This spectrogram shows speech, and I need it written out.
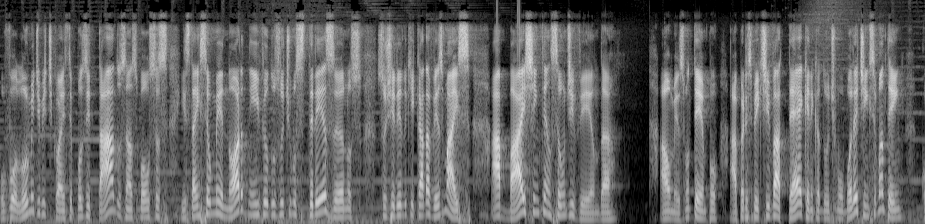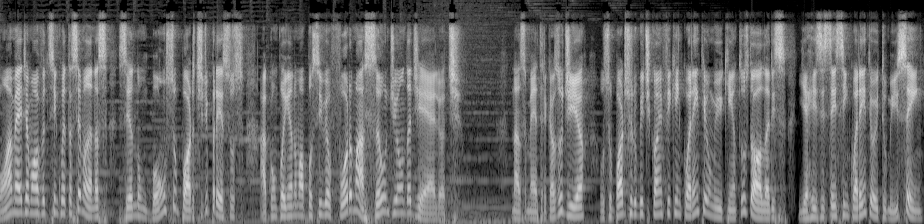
o volume de bitcoins depositados nas bolsas está em seu menor nível dos últimos três anos, sugerindo que cada vez mais há baixa intenção de venda. Ao mesmo tempo, a perspectiva técnica do último boletim se mantém, com a média móvel de 50 semanas sendo um bom suporte de preços, acompanhando uma possível formação de onda de Elliott. Nas métricas do dia, o suporte do Bitcoin fica em 41.500 dólares e a resistência em 48.100,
